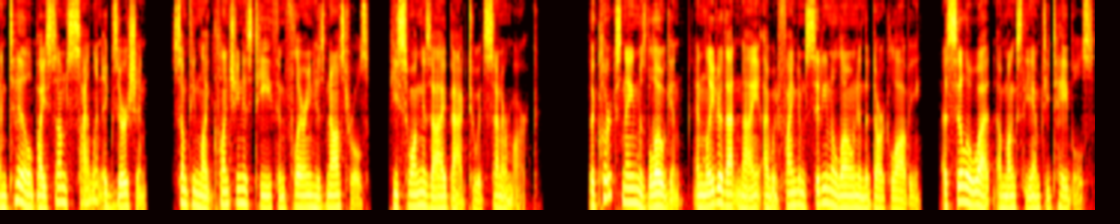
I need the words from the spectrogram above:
until, by some silent exertion, something like clenching his teeth and flaring his nostrils, he swung his eye back to its center mark. The clerk's name was Logan, and later that night I would find him sitting alone in the dark lobby, a silhouette amongst the empty tables,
